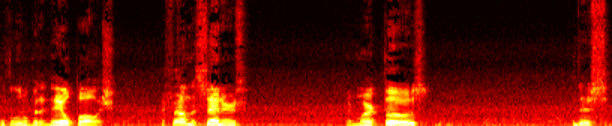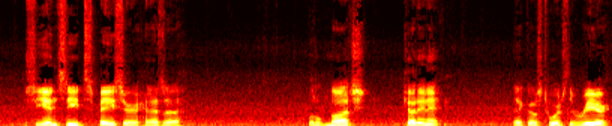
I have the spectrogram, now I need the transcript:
with a little bit of nail polish. I found the centers and marked those. This CNC spacer has a little notch cut in it that goes towards the rear.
